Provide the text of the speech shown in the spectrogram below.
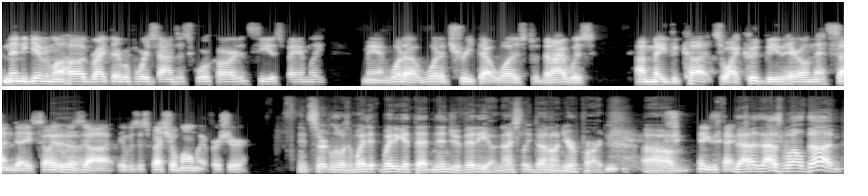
And then to give him a hug right there before he signs a scorecard and see his family, man, what a what a treat that was. To, that I was I made the cut, so I could be there on that Sunday. So it yeah. was uh, it was a special moment for sure. It certainly was. Way to, way to get that ninja video. Nicely done on your part. Um, exactly. That, that's well done.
